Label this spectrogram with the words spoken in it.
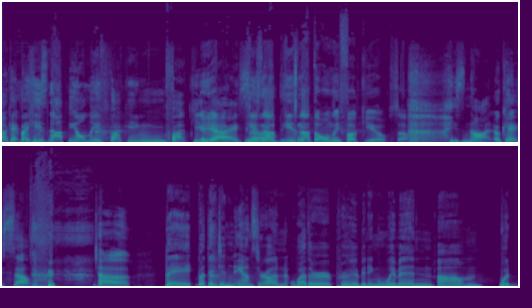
Okay, but he's not the only fucking fuck you yeah. guy. he's not. He's not the only fuck you. So He's not. Okay, so uh They, but they didn't answer on whether prohibiting women um, would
